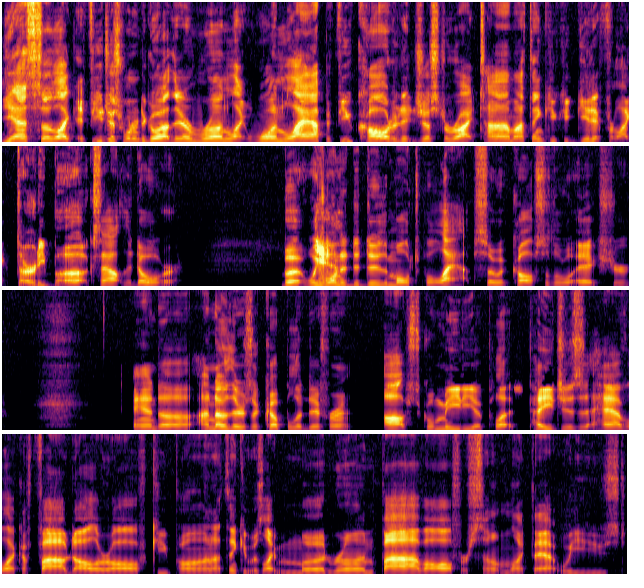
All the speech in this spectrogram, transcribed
yeah, so like if you just wanted to go out there and run like one lap, if you called it at just the right time, I think you could get it for like thirty bucks out the door. But we Yeah. wanted to do the multiple laps, so it costs a little extra. And uh, I know there's a couple of different obstacle media pla pages that have like a five dollar off coupon. I think it was like Mud Run five off or something like that. We used,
